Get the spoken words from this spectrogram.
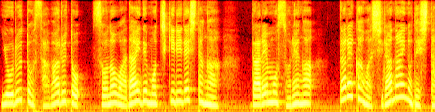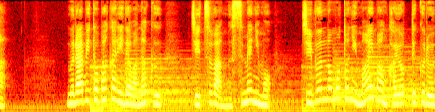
寄ると触るとその話題で持ちきりでしたが、誰もそれが誰かは知らないのでした。村人ばかりではなく、実は娘にも自分のもとに毎晩通ってくる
